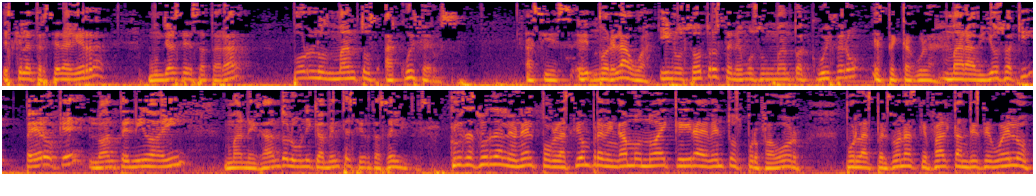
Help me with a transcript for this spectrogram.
es que la tercera guerra mundial se desatará por los mantos acuíferos. Así es, eh, por el agua. Y nosotros tenemos un manto acuífero Espectacular. maravilloso aquí, pero que lo han tenido ahí manejándolo únicamente ciertas élites. Cruz Azul de Leonel, población, prevengamos, no hay que ir a eventos, por favor, por las personas que faltan de ese vuelo,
